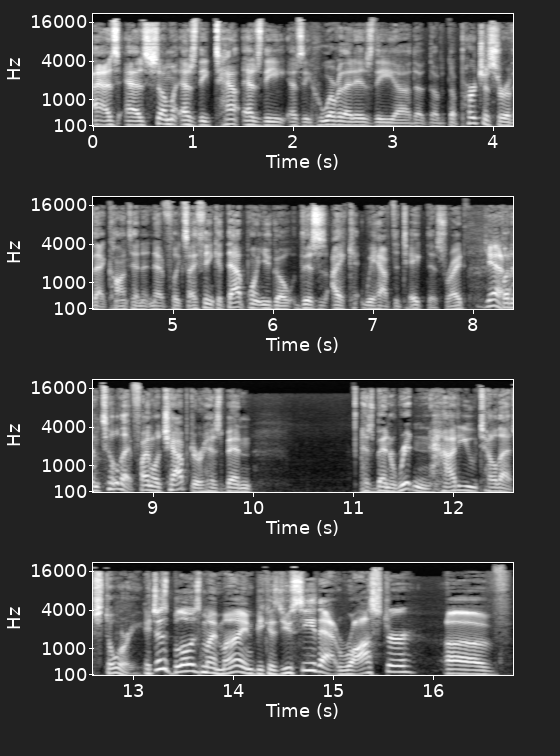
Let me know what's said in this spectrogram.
as as some as the ta- as the as the whoever that is the, uh, the the the purchaser of that content at Netflix, I think at that point you go, this is I we have to take this right. Yeah. But until that final chapter has been has been written, how do you tell that story? It just blows my mind because you see that roster of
